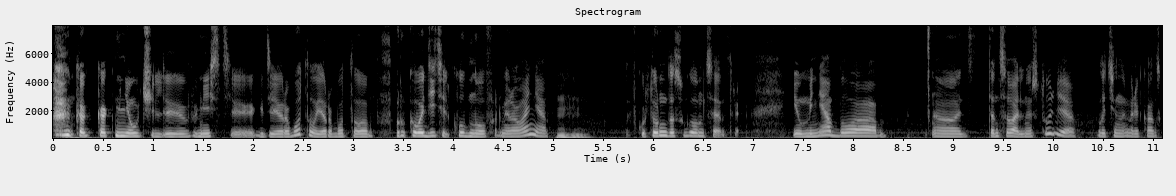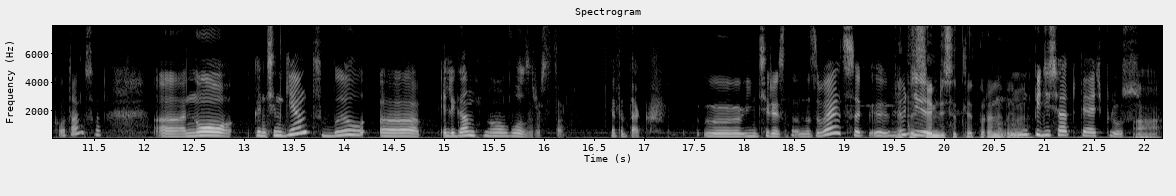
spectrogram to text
как, как меня учили в месте, где я работала, я работала руководитель клубного формирования в культурно-досуговом центре. И у меня была э, танцевальная студия латиноамериканского танца, э, но контингент был э, элегантного возраста. Это так э, интересно называется. Э, Это 70 лет, правильно я понимаю? 55 плюс. А,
